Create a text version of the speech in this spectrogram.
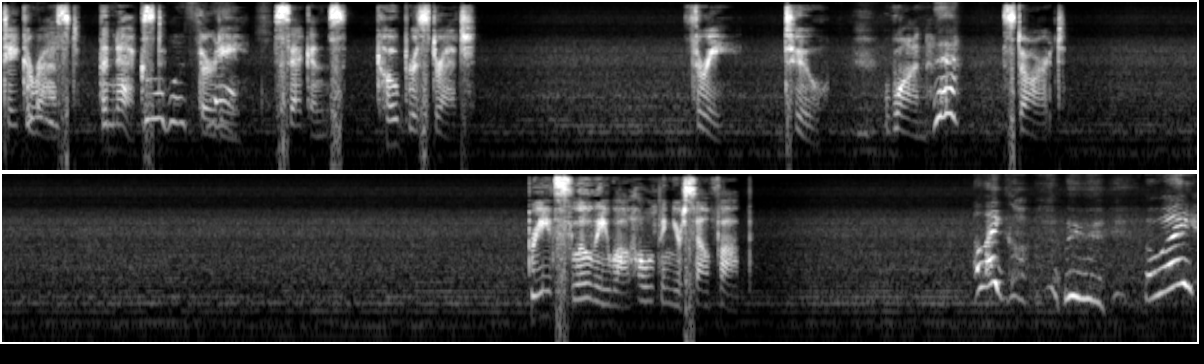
Take a rest. The next 30 seconds. Cobra stretch. Three, two, one. Start. Breathe slowly while holding yourself up. oh my god! Wait, wait.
